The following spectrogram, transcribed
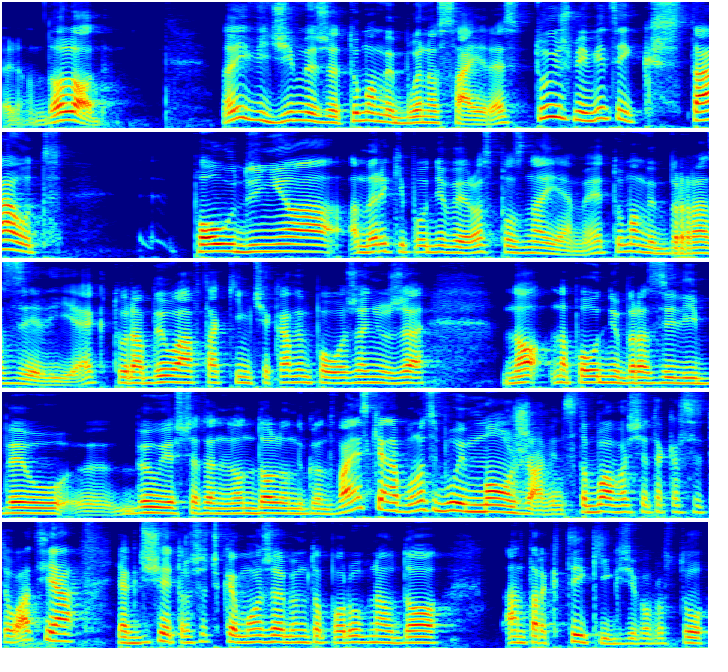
lądolodem. No i widzimy, że tu mamy Buenos Aires. Tu już mniej więcej kształt południa Ameryki Południowej rozpoznajemy. Tu mamy Brazylię, która była w takim ciekawym położeniu, że no, na południu Brazylii był, był jeszcze ten lądoląd gondwański, a na północy były morza, więc to była właśnie taka sytuacja, jak dzisiaj troszeczkę może bym to porównał do Antarktyki, gdzie po prostu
